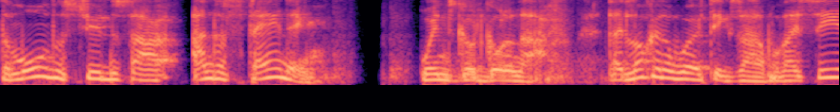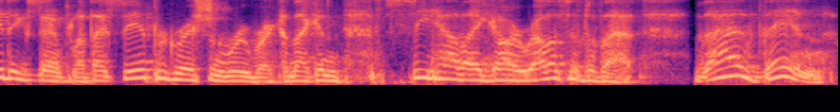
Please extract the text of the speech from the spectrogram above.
the more the students are understanding when's good good enough. They look at a worked example, they see an exemplar, they see a progression rubric, and they can see how they go relative to that. They're then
